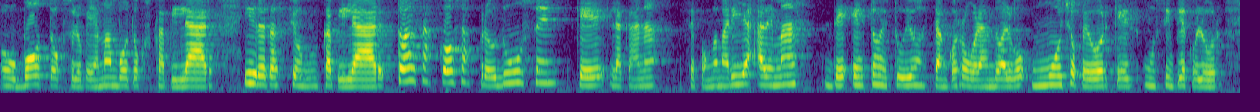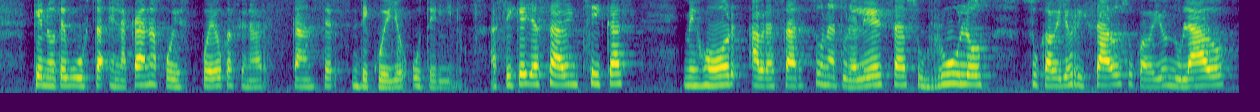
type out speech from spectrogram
o Botox, lo que llaman Botox capilar, hidratación capilar, todas esas cosas producen que la cana se ponga amarilla. Además de estos estudios están corroborando algo mucho peor que es un simple color que no te gusta en la cana, pues puede ocasionar cáncer de cuello uterino. Así que ya saben, chicas, mejor abrazar su naturaleza, sus rulos, su cabello rizado, su cabello ondulado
